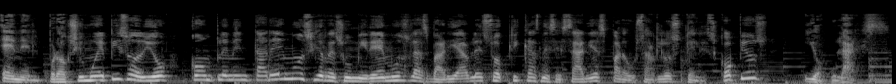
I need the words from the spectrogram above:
En el próximo episodio complementaremos y resumiremos las variables ópticas necesarias para usar los telescopios y oculares.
